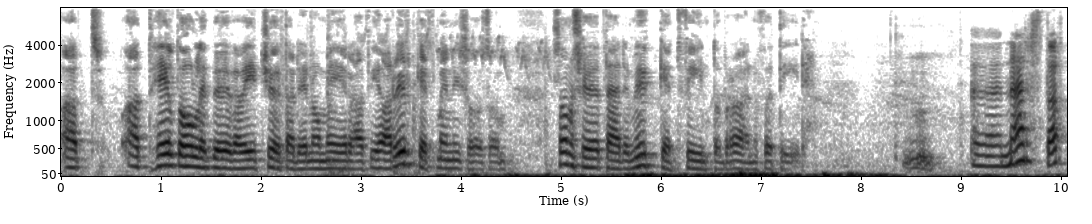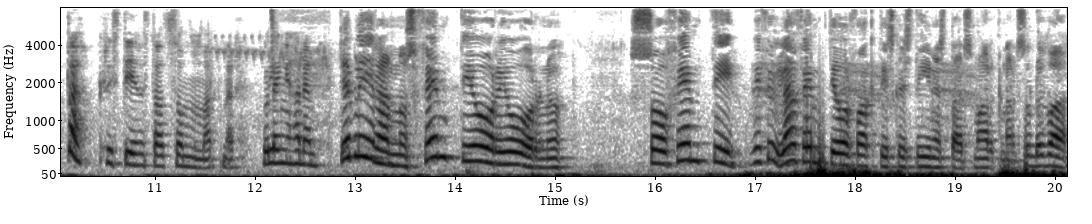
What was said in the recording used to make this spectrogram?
att, att helt och hållet behöver vi inte sköta det något mer. Att vi har yrkesmänniskor som, som sköter det mycket fint och bra nu för tiden. Mm. Uh, när startar Kristinestads sommarmarknad? Hur länge har den? Det blir annars 50 år i år nu. Så 50, vi fyller 50 år faktiskt Kristinestads marknad. Så det var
